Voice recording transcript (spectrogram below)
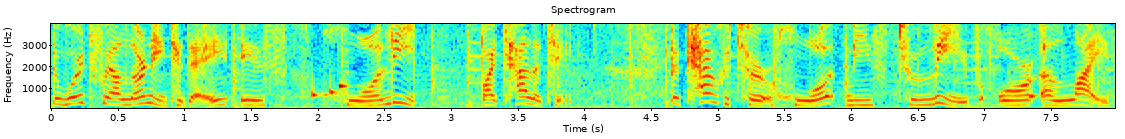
The word we are learning today is 活力, vitality. The character 活 means to live or alive.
